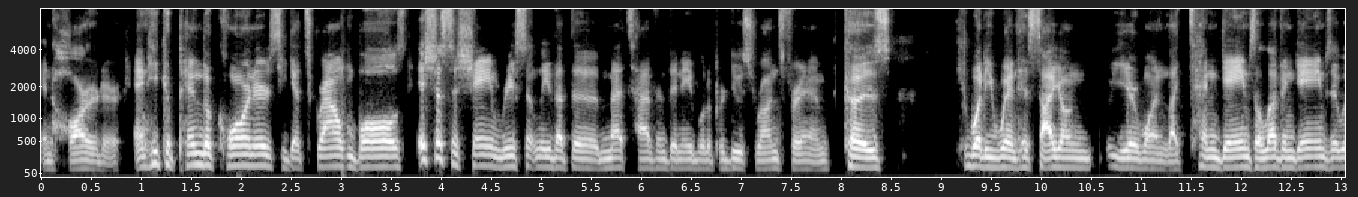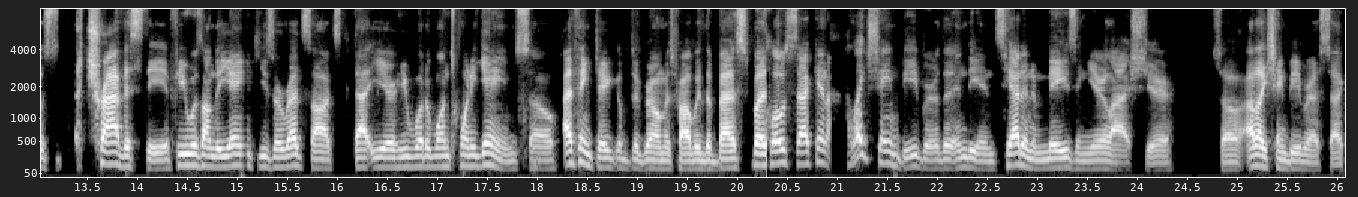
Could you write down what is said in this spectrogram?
and harder. And he could pin the corners, he gets ground balls. It's just a shame recently that the Mets haven't been able to produce runs for him because what he win his Cy Young year one like 10 games, 11 games. It was a travesty. If he was on the Yankees or Red Sox that year, he would have won 20 games. So I think Jacob DeGrom is probably the best. But close second, I like Shane Bieber, the Indians. He had an amazing year last year. So I like Shane Bieber as second.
